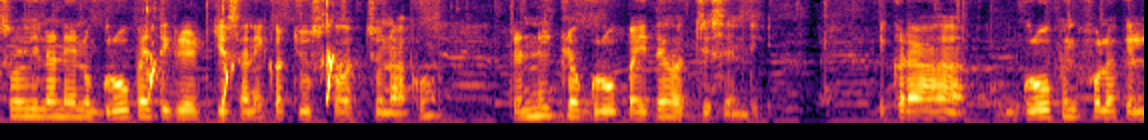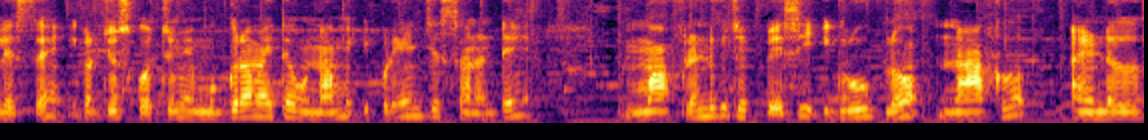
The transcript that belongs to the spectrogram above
సో ఇలా నేను గ్రూప్ అయితే క్రియేట్ చేశాను. ఇక్కడ చూసుకోవచ్చు నాకు. రెండిట్లో గ్రూప్ అయితే వచ్చేసింది. ఇక్కడ గ్రూప్ ఇన్ఫోలోకి వెళ్ళేస్తే ఇక్కడ చూసుకోవచ్చు మేము ముగ్గురం అయితే ఉన్నాము. ఇప్పుడు ఏం చేస్తానంటే మా ఫ్రెండ్కి చెప్పేసి ఈ గ్రూప్లో నాకు అండ్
